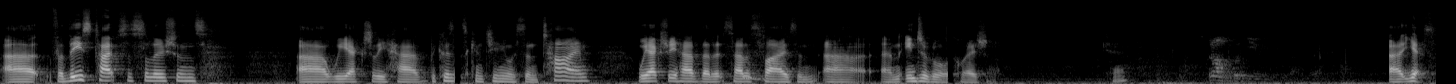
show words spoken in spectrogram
Uh, for these types of solutions, uh, we actually have, because it's continuous in time, we actually have that it satisfies an, uh, an integral equation. Okay. Strong would you mean? Uh, yes,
